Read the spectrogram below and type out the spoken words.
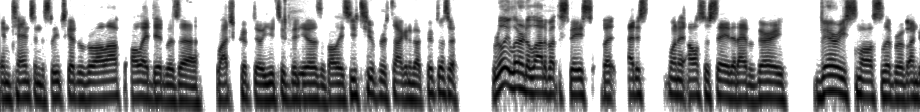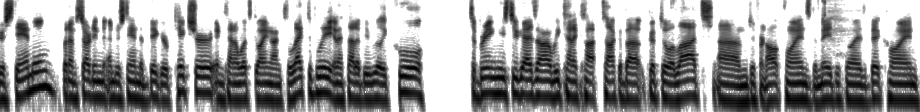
intense and the sleep schedules were all off, all I did was uh, watch crypto YouTube videos of all these YouTubers talking about crypto. So really learned a lot about the space, but I just want to also say that I have a very, very small sliver of understanding, but I'm starting to understand the bigger picture and kind of what's going on collectively. And I thought it'd be really cool to bring these two guys on. We kind of talk about crypto a lot, um, different altcoins, the major coins, Bitcoin,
